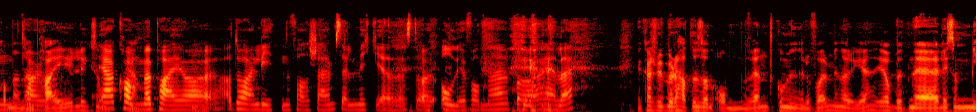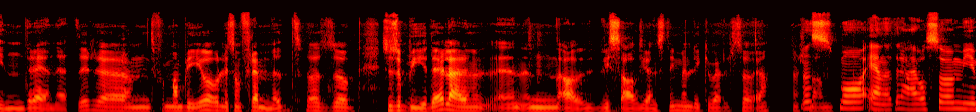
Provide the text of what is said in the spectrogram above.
Kommer med pai, liksom. Ja, kommer Ja. med pai, og at du har en liten fallskjerm, selv om ikke det står oljefondet på hele. Kanskje vi burde hatt en sånn omvendt kommunereform i Norge? Jobbet med liksom mindre enheter. eh, For man blir jo liksom fremmed. Altså, Syns bydel er en, en, en viss avgrensning, men likevel, så ja. Men små enheter er også mye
